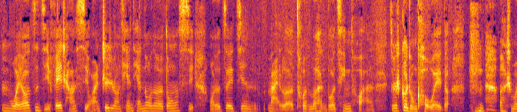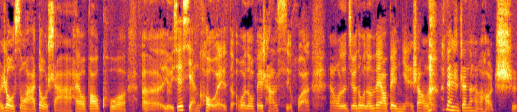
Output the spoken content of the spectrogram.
嗯，我又自己非常喜欢吃这种甜甜糯糯的东西，我就最近买了囤了很多青团，就是各种口味的，呃，什么肉松啊、豆沙，还有包括呃有一些咸口味的，我都非常喜欢。然后我就觉得我的胃要被粘上了，但是真的很好吃。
